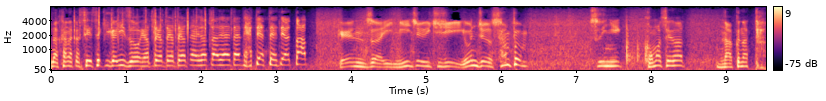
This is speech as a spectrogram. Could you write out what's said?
なかなか成績がいいぞ。やったやったやったやったやったやったやったやったやった。やった現在21時43分ついに駒瀬がなくなった。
